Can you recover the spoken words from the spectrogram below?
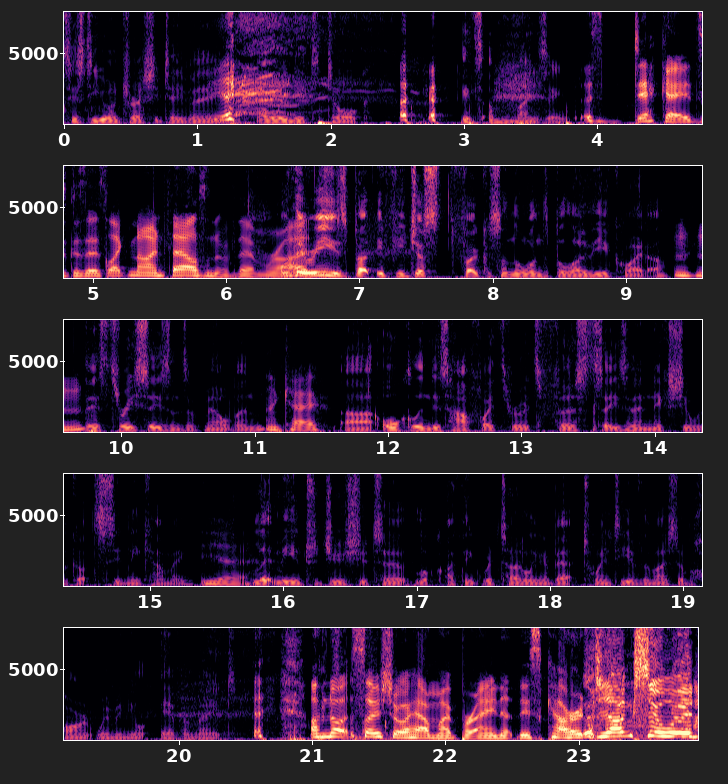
Sister, you on trashy TV? Yeah. Oh, we need to talk. It's amazing. It's decades because there's like nine thousand of them, right? Well, there is, but if you just focus on the ones below the equator, Mm-hmm. there's three seasons of Melbourne. Okay. Uh, Auckland is halfway through its first season, and next year we've got Sydney coming. Yeah. Let me introduce you to look. I think we're totaling about twenty of the most abhorrent women you'll ever meet. I'm It's not so sure how my brain at this current juncture would.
